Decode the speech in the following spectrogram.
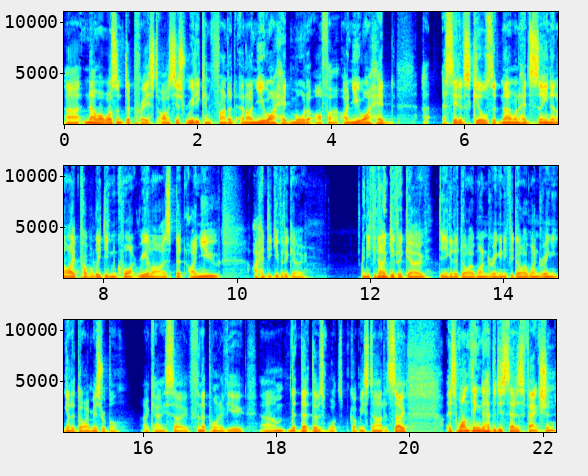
uh, no, I wasn't depressed. I was just really confronted, and I knew I had more to offer. I knew I had a, a set of skills that no one had seen, and I probably didn't quite realise. But I knew I had to give it a go. And if you don't give it a go, then you're going to die wondering. And if you die wondering, you're going to die miserable. Okay, so from that point of view, um, that, that, that was what got me started. So it's one thing to have the dissatisfaction.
